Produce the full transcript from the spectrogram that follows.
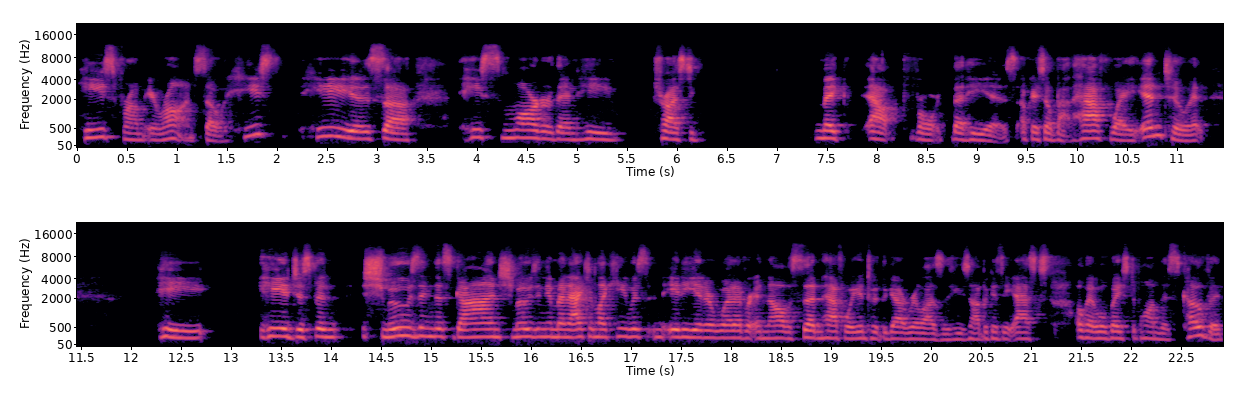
he's from Iran. So he's he is uh, he's smarter than he tries to make out for that he is. Okay, so about halfway into it, he he had just been schmoozing this guy and schmoozing him and acting like he was an idiot or whatever. And all of a sudden, halfway into it, the guy realizes he's not because he asks, okay, well, based upon this COVID,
